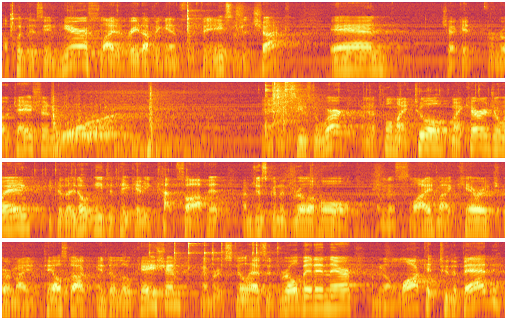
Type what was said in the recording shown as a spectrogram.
I'll put this in here, slide it right up against the face of the chuck, and check it for rotation. And it seems to work. I'm going to pull my tool, my carriage away, because I don't need to take any cuts off it. I'm just going to drill a hole. I'm going to slide my carriage or my tailstock into location. Remember, it still has a drill bit in there. I'm going to lock it to the bed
